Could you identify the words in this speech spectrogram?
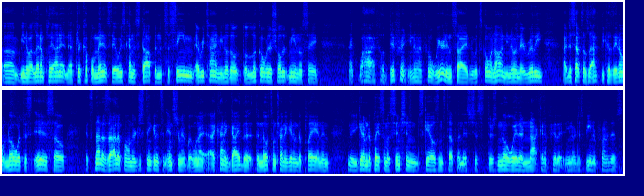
um, you know, I let them play on it, and after a couple minutes, they always kind of stop, and it's the same every time. You know, they'll they'll look over their shoulder at me and they'll say, like, "Wow, I feel different." You know, I feel weird inside. What's going on? You know, and they really, I just have to laugh because they don't know what this is. So it's not a xylophone. They're just thinking it's an instrument. But when I, I kind of guide the the notes I'm trying to get them to play, and then you know you get them to play some ascension scales and stuff, and it's just there's no way they're not gonna feel it. You know, just being in front of this.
